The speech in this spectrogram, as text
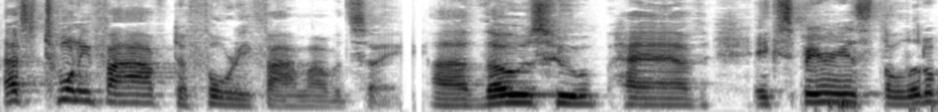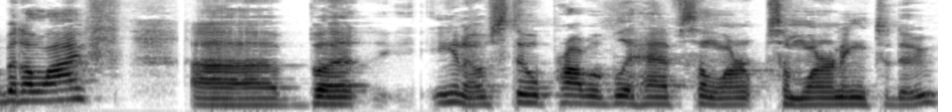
that's twenty five to forty five, I would say. Uh, those who have experienced a little bit of life, uh, but you know, still probably have some lear- some learning to do.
